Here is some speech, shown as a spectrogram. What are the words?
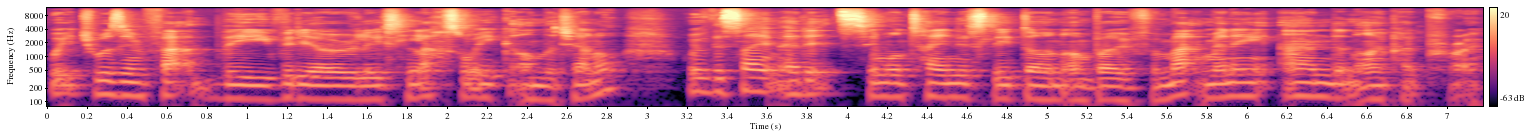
which was in fact the video released last week on the channel, with the same edits simultaneously done on both a Mac Mini and an iPad Pro.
